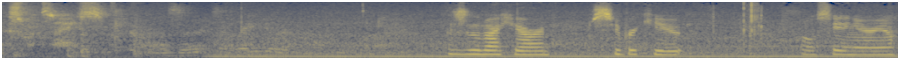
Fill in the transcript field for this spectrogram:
this one's nice. Closet. It's a regular. This is the backyard. Super cute. Little seating area.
